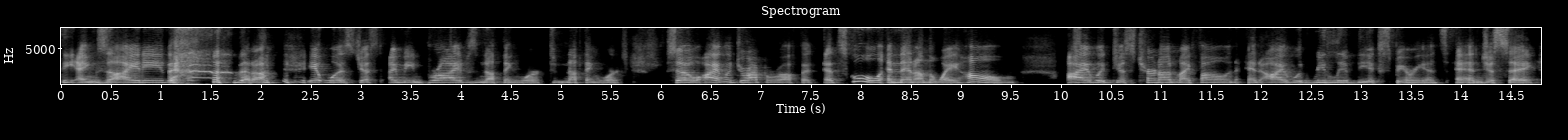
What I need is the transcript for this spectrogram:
the anxiety that that I it was just I mean bribes nothing worked nothing worked so I would drop her off at, at school and then on the way home I would just turn on my phone and I would relive the experience and just say,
